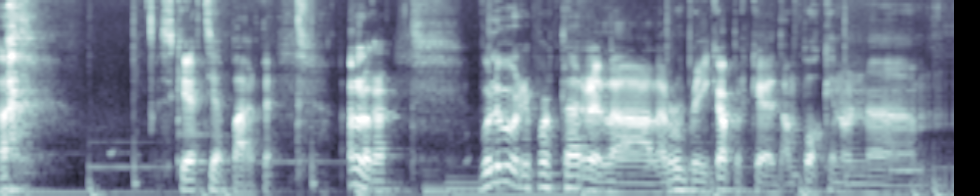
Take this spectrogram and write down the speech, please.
scherzi a parte. Allora, Volevo riportare la, la, rubrica perché è da un po' che non,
